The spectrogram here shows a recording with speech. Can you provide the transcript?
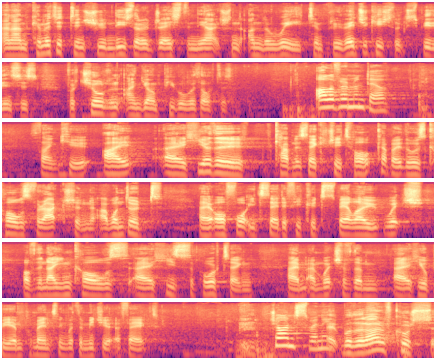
and I'm committed to ensuring these are addressed in the action underway to improve educational experiences for children and young people with autism. Oliver Mundell. Thank you. I, I hear the Cabinet Secretary talk about those calls for action. I wondered uh, off what he'd said if he could spell out which of the nine calls uh, he's supporting um, and which of them uh, he'll be implementing with immediate effect. John Swinney. Uh, well, there are, of course,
